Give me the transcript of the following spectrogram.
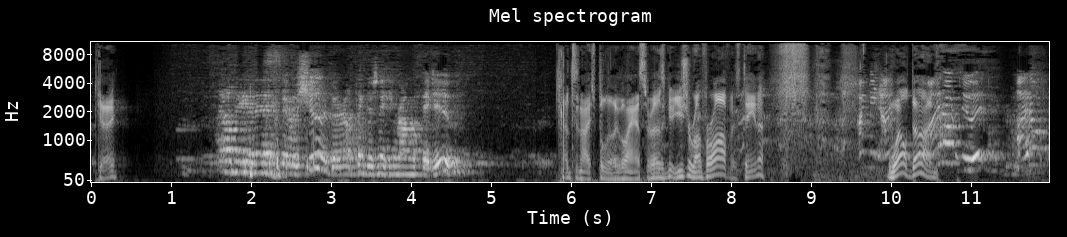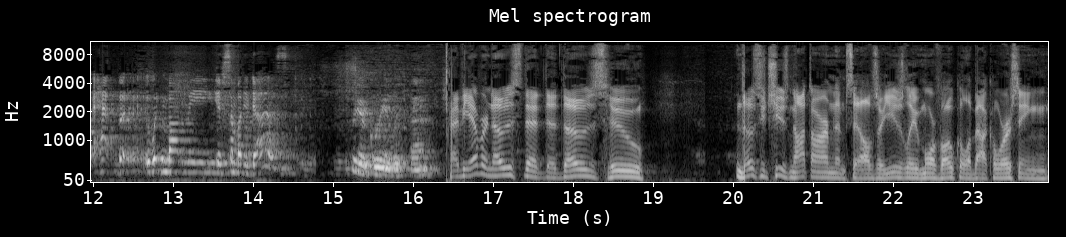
Okay. I don't think they necessarily should, but I don't think there's anything wrong if they do. That's a nice political answer. That's good. You should run for office, Tina. I mean, I well done. I don't do it. I don't have, but it wouldn't bother me if somebody does. We agree with that. Have you ever noticed that, that those who those who choose not to arm themselves are usually more vocal about coercing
